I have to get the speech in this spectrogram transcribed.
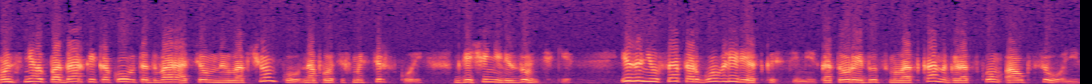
Он снял подаркой какого-то двора темную ловчонку напротив мастерской, где чинили зонтики, и занялся торговлей редкостями, которые идут с молотка на городском аукционе.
